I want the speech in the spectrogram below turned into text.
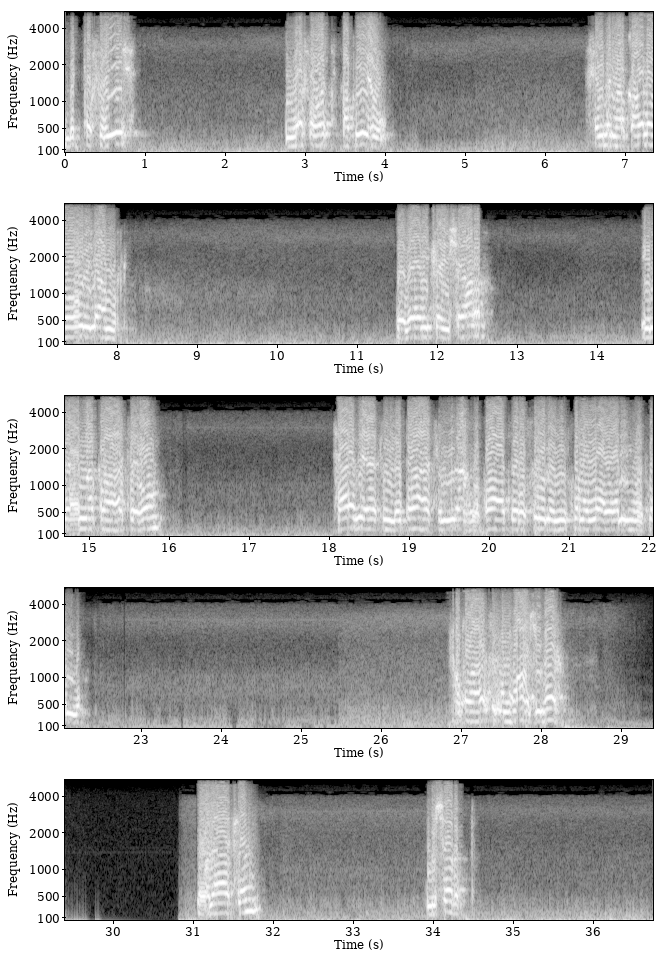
بالتصريح لفظة أطيعوا حينما قال وأولي الأمر وذلك إشارة إلى أن طاعتهم تابعة لطاعة الله وطاعة رسوله صلى الله عليه وسلم. فطاعتهم واجبة. ولكن بشرط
